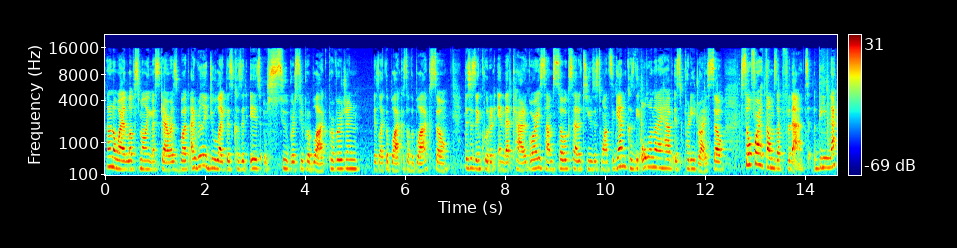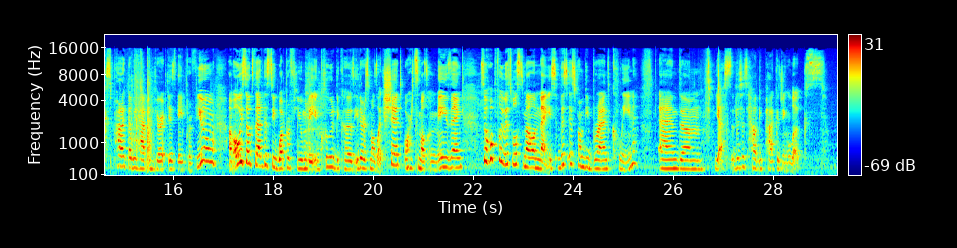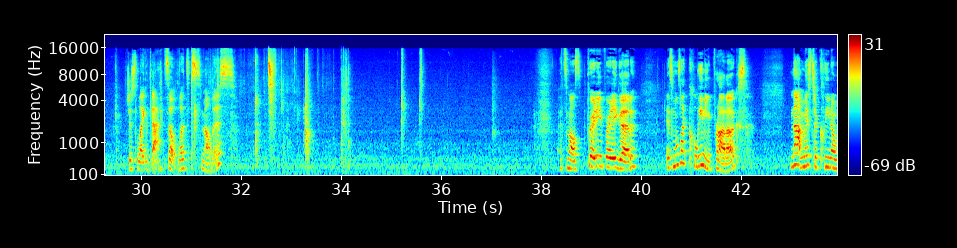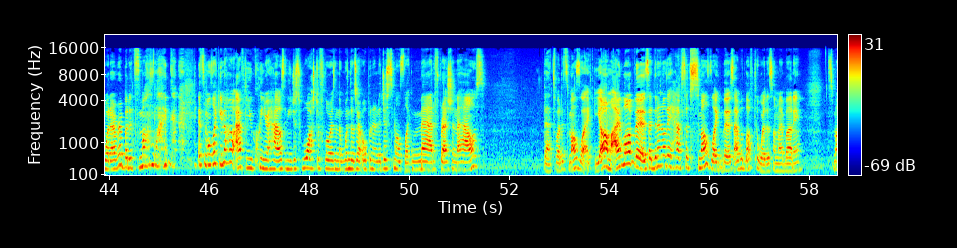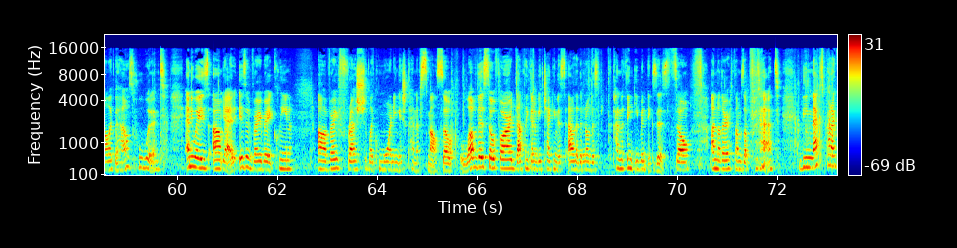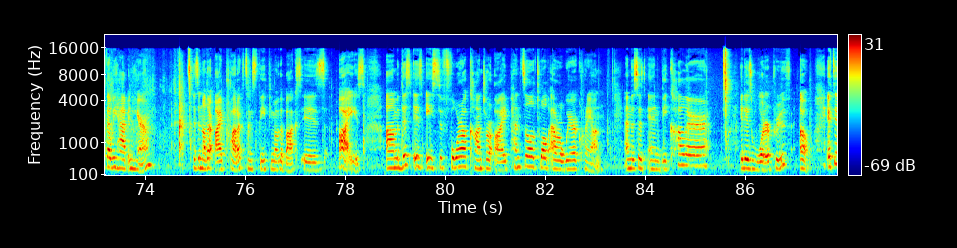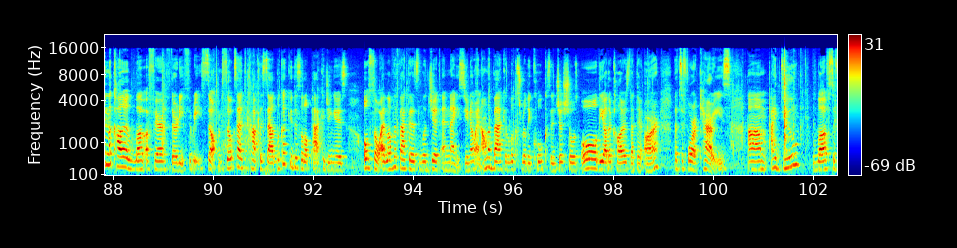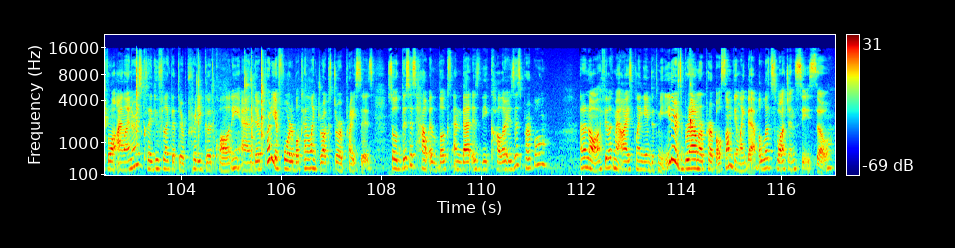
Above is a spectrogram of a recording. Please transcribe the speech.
I don't know why I love smelling mascaras, but I really do like this because it is super, super black. Perversion is like the blackest of the black. So this is included in that category. So I'm so excited to use this once again because the old one that I have is pretty dry. So so far thumbs up for that. The next product that we have in here is a perfume. I'm always so excited to see what perfume they include because either it smells like shit or it smells amazing. So hopefully this will smell nice. This is from the brand clean. And um, yes this is how the packaging looks. Just like that. So let's smell this It smells pretty, pretty good. It smells like cleaning products. Not Mr. Clean or whatever, but it smells like, it smells like, you know how after you clean your house and you just wash the floors and the windows are open and it just smells like mad fresh in the house? That's what it smells like. Yum, I love this. I didn't know they have such smells like this. I would love to wear this on my body. Smell like the house? Who wouldn't? Anyways, um, yeah, it is a very, very clean uh, very fresh, like morningish kind of smell. So love this so far. Definitely going to be checking this out. I didn't know this kind of thing even exists. So another thumbs up for that. The next product that we have in here is another eye product since the theme of the box is eyes. Um, this is a Sephora Contour Eye Pencil 12 Hour Wear Crayon. And this is in the color it is waterproof. Oh, it's in the color Love Affair 33. So I'm so excited to pop this out. Look how cute this little packaging is. Also, I love the fact that it's legit and nice, you know? And on the back, it looks really cool because it just shows all the other colors that there are that Sephora carries. Um, I do love Sephora eyeliners because I do feel like that they're pretty good quality and they're pretty affordable, kind of like drugstore prices. So this is how it looks and that is the color. Is this purple? I don't know, I feel like my eye's playing games with me. Either it's brown or purple, something like that, but let's swatch and see, so.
